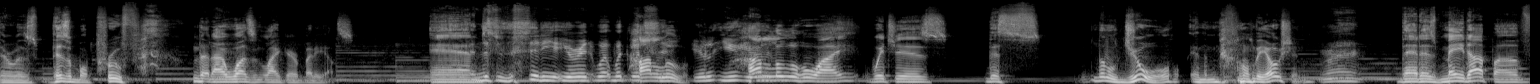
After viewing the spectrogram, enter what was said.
There was visible proof that I wasn't like everybody else. And, And this is the city you're in. What, what, Honolulu. You're, you, Honolulu, Hawaii, which is this little jewel in the middle of the ocean Right. that is made up of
